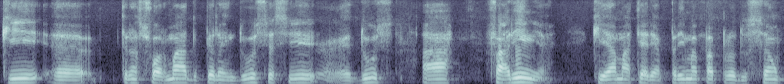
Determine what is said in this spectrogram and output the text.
que, eh, transformado pela indústria, se reduz a farinha, que é a matéria-prima para a produção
